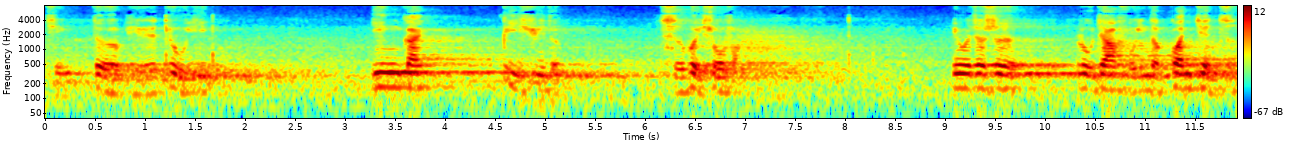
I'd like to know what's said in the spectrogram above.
请特别注意，应该、必须的词汇说法，因为这是路加福音的关键字。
